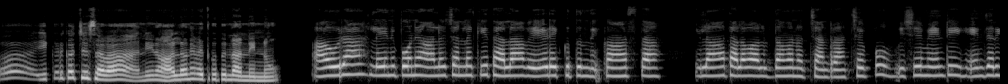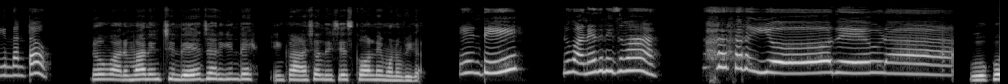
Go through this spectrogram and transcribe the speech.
ఓ, ఇక్కడికి వచ్చేసావా నేను హాల్లోనే వెతుకుతున్నాను నిన్ను. లేనిపోని ఆలోచనలకి తల వేడెక్కుతుంది. కాస్త ఇలా తల వాలుద్దామని వచ్చానురా చెప్పు విషయం ఏంటి ఏం జరిగిందంటావు? నువ్వు అనుమానించిందే జరిగిందే. ఇంకా ఆశలు తీసేసుకోవాలేమో నువ్వు ఇక ఏంటి? నువ్వు అనేది నిజమా? అయ్యో దేవుడా! ఊకో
